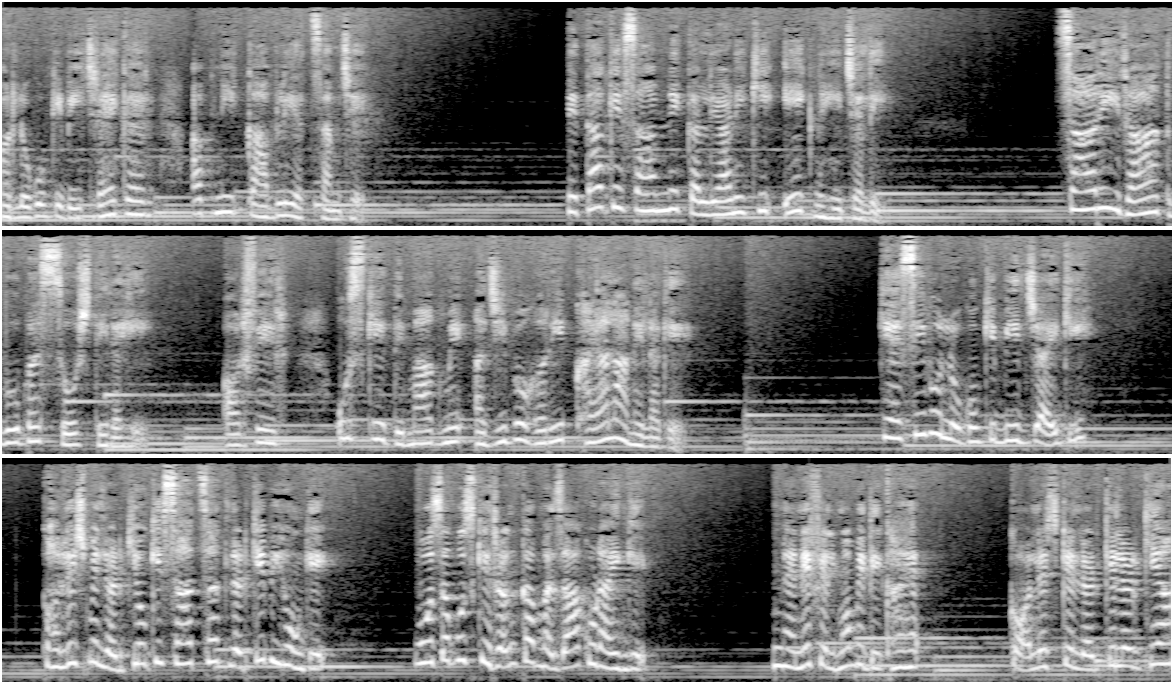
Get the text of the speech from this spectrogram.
और लोगों के बीच रहकर अपनी काबिलियत समझे। पिता के सामने कल्याणी की एक नहीं चली। सारी रात वो बस सोचती रही और फिर उसके दिमाग में अजीबो गरीब ख्याल आने लगे। कैसी वो लोगों के बीच जाएगी? कॉलेज में लड़कियों के साथ साथ लड़के भी होंगे। वो सब उसके रंग का मज़ाक उड़ाएँगे। मैंने फ़िल्मों में देखा है, कॉलेज के लड़के लड़कियाँ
